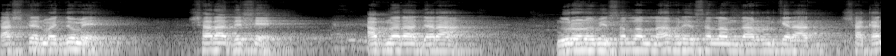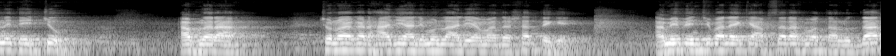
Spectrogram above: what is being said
ট্রাস্টের মাধ্যমে সারা দেশে আপনারা যারা নুরনবী সাল্লাহ সাল্লাম দারুল কেরাত শাখা নিতে ইচ্ছুক। আপনারা চোনাঘাট হাজি আলিমুল্লাহ আলিয়া মাদ্রাসার থেকে। আমি প্রিন্সিপাল একে আফসার আহমদ তালুকদার।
